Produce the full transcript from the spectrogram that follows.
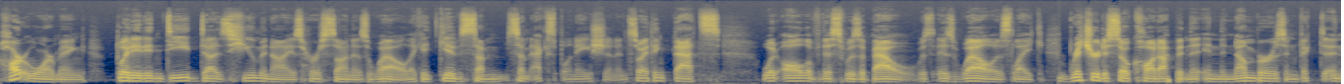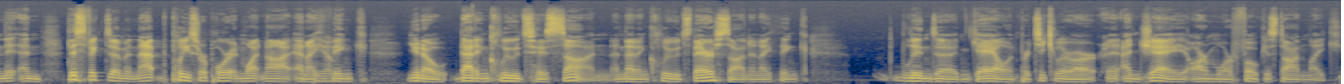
heartwarming but it indeed does humanize her son as well like it gives some some explanation and so i think that's what all of this was about was as well as like Richard is so caught up in the in the numbers and victim and, the, and this victim and that police report and whatnot and I Yep. think you know that includes his son and that includes their son and I think Linda and Gail in particular are and Jay are more focused on like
